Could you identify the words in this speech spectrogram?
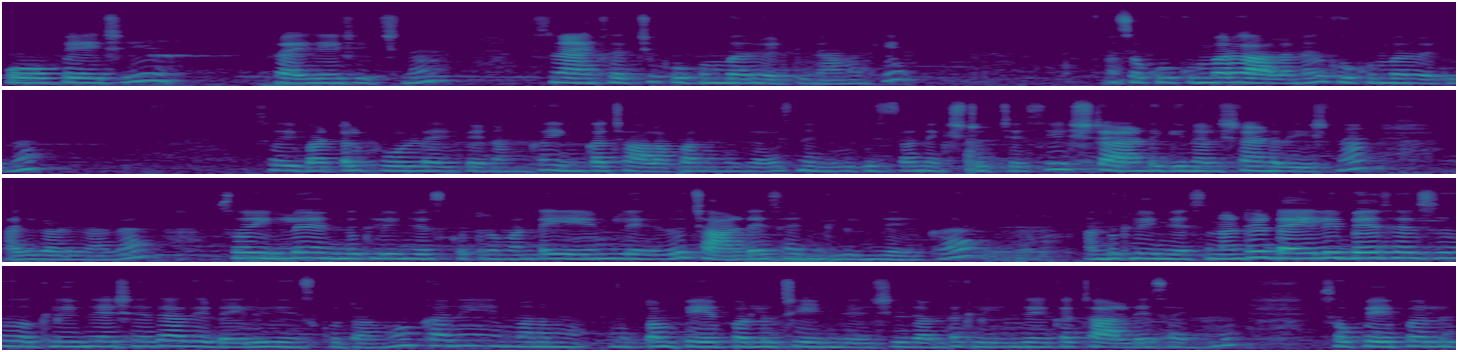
పోపు వేసి ఫ్రై చేసి ఇచ్చిన. స్నాక్స్ వచ్చి కుకుంబర్ పెట్టిన ఆమెకి. సో కుకుంబర్ కావాలనేది కుకుంబర్ పెట్టిన. సో ఈ బట్టలు ఫోల్డ్ అయిపోయినాక ఇంకా చాలా పని ఉంది గాయస్ నేను చూపిస్తాను నెక్స్ట్ వచ్చేసి స్టాండ్ గిన్నెల స్టాండ్ తీసిన అది కడగాల. సో ఇల్లు ఎందుకు క్లీన్ చేసుకుంటున్నాం అంటే ఏం లేదు చాలా డేస్ అయింది క్లీన్ చేయక. అందుకు క్లీన్ చేస్తున్నాను అంటే డైలీ బేసెస్ క్లీన్ చేసేది అది డైలీ చేసుకుంటాము. కానీ మనం మొత్తం పేపర్లు చేంజ్ చేసి ఇదంతా క్లీన్ చేయక చాలా డేస్ అయింది. సో పేపర్లు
